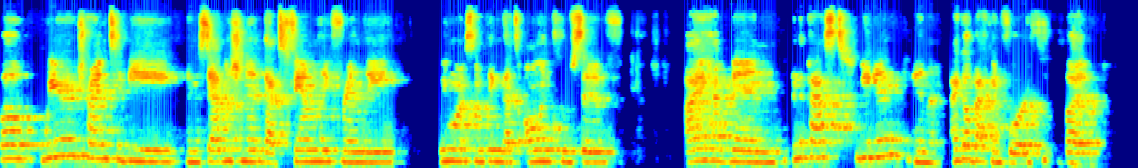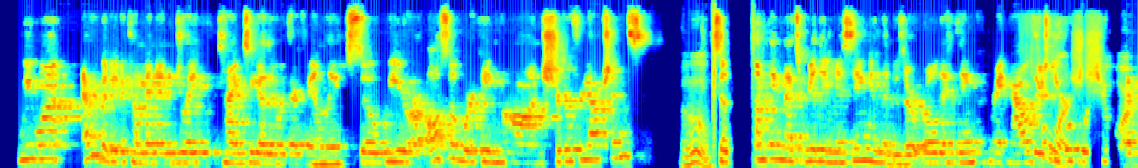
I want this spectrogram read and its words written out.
Well, we're trying to be an establishment that's family friendly. We want something that's all inclusive. I have been in the past vegan and I go back and forth, but we want everybody to come in and enjoy time together with their family. So we are also working on sugar free options. Ooh, So something that's really missing in the dessert world, I think, right now. There's for people who sure. are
